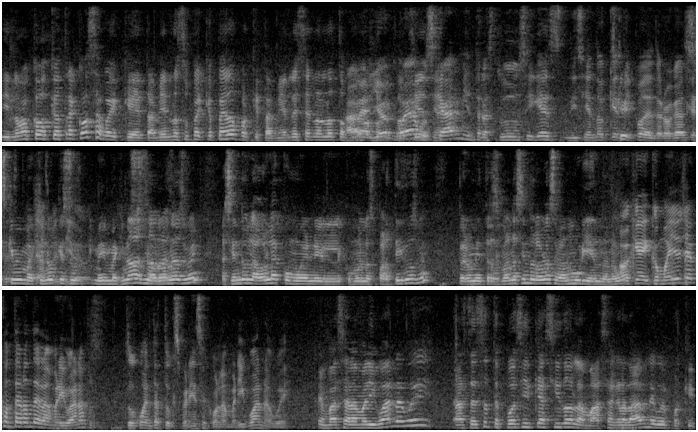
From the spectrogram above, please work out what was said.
y no me acuerdo qué otra cosa, güey, que también no supe qué pedo porque también ese no lo tomé A ver, yo voy a buscar mientras tú sigues diciendo qué Es que- tipo de drogas. Es que me imagino que metido, su- güey. me imagino No, sus neuronas, güey, haciendo la ola como en el como en los partidos, güey, pero mientras van haciendo la ola se van muriendo, ¿no? güey? Ok, como ellos ya contaron de la marihuana, pues tú cuenta tu experiencia con la marihuana, güey. En base a la marihuana, güey, hasta eso te puedo decir que ha sido la más agradable, güey, porque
